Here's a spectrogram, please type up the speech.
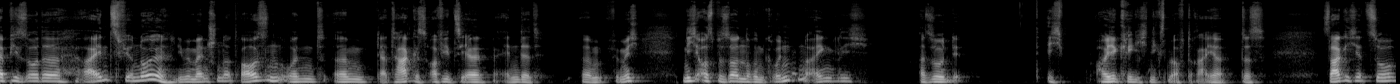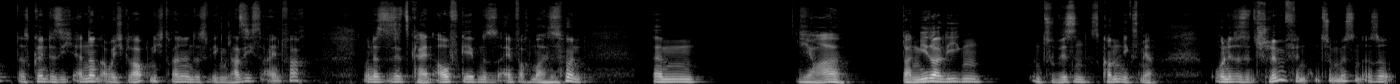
Episode 140, liebe Menschen da draußen. Und ähm, der Tag ist offiziell beendet. Ähm, für mich nicht aus besonderen Gründen eigentlich. Also ich, heute kriege ich nichts mehr auf die Reihe. Das sage ich jetzt so. Das könnte sich ändern, aber ich glaube nicht dran und deswegen lasse ich es einfach. Und das ist jetzt kein Aufgeben, das ist einfach mal so ein, ähm, ja, da niederliegen und zu wissen, es kommt nichts mehr. Ohne das jetzt schlimm finden zu müssen. Also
